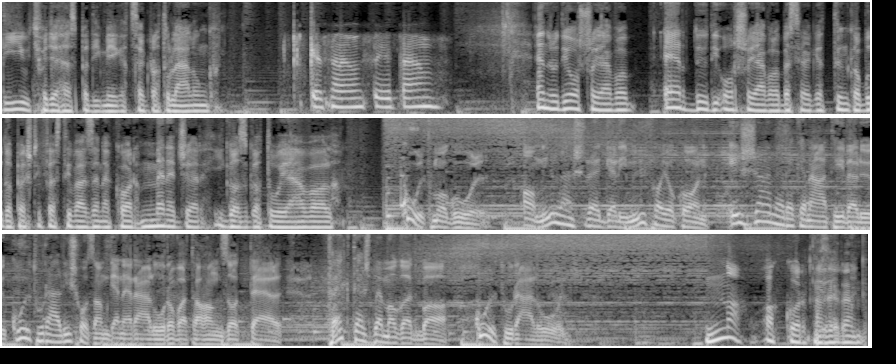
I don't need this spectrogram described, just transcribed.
díj, úgyhogy ehhez pedig még egyszer gratulálunk. Köszönöm szépen. Andrew Orsolyával Erdődi Orsolyával beszélgettünk a Budapesti Fesztivál zenekar menedzser igazgatójával. Kultmogul. A millás reggeli műfajokon és zsánereken átívelő kulturális hozamgeneráló rovata hangzott el. Fektes be magadba, kulturálódj! Na, akkor Azért meg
